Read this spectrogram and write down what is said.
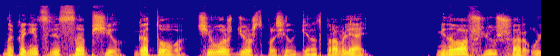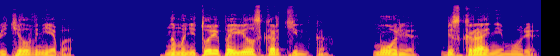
Наконец Лес сообщил. «Готово. Чего ждешь?» – спросил Гир. «Отправляй». Миновав шлюз, шар улетел в небо. На мониторе появилась картинка. Море. Бескрайнее море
